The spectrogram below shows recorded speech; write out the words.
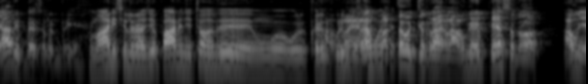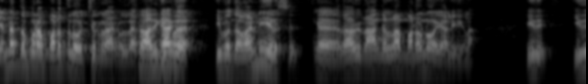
யார் பேசலன்றீங்க? மாரி செல்வராஜோ பாரஞ்சித்தும் வந்து உங்க ஒரு கரு குறிப்பிட்ட அவங்க சமூகத்தை பத்த வச்சிடுறாங்களா? அவங்க பேசணும்? அவங்க எண்ணத்தை பூரா படத்தில் வச்சிடுறாங்கல்ல? இப்போ இப்போ இந்த வன்னியரசு அதாவது நாங்கள்லாம் மனநோயாளிகளாம். இது இது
